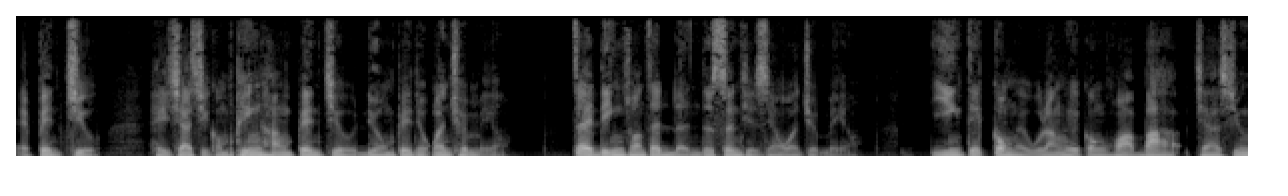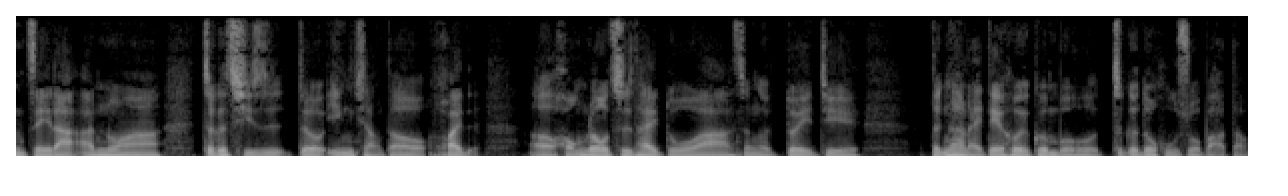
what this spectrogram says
诶变旧，黑下起功拼行变旧，量变旧，完全没有，在临床在人的身体上完全没有。因得讲诶，有人会讲话巴加胸贼啦安诺啊，这个其实都有影响到坏的。呃，红肉吃太多啊，甚至对这等下来对后困不后，这个都胡说八道，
